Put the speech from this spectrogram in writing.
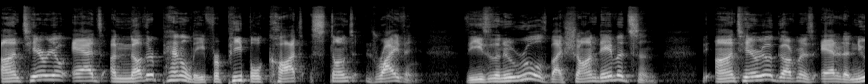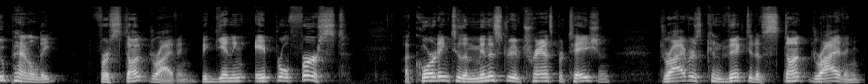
Ontario adds another penalty for people caught stunt driving. These are the new rules by Sean Davidson. The Ontario government has added a new penalty for stunt driving beginning April 1st. According to the Ministry of Transportation, drivers convicted of stunt driving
